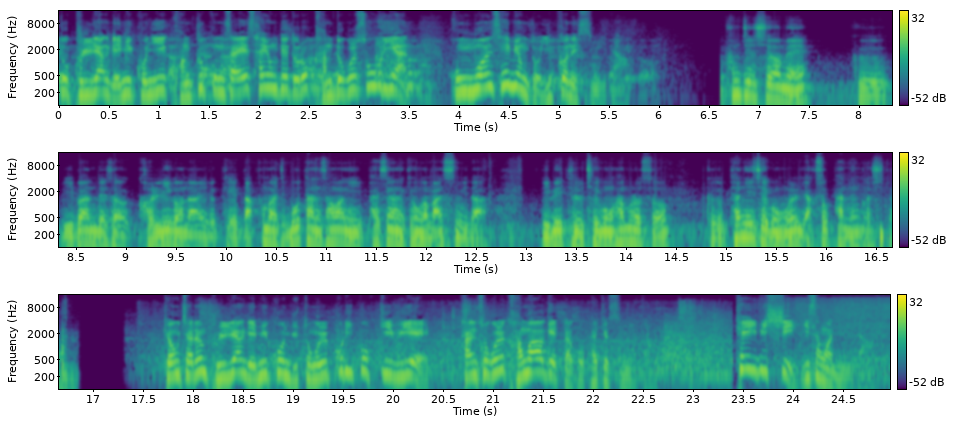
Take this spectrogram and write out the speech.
또 불량 레미콘이 관급 공사에 사용되도록 감독을 소홀히 한 공무원 3명도 입건했습니다. 품질 시험에 그 위반돼서 걸리거나 이렇게 납품하지 못하는 상황이 발생하는 경우가 많습니다. 리베이트를 제공함으로써 그 편의 제공을 약속받는 것이죠. 경찰은 불량 레미콘 유통을 뿌리 뽑기 위해 단속을 강화하겠다고 밝혔습니다. KBC 이상환입니다.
